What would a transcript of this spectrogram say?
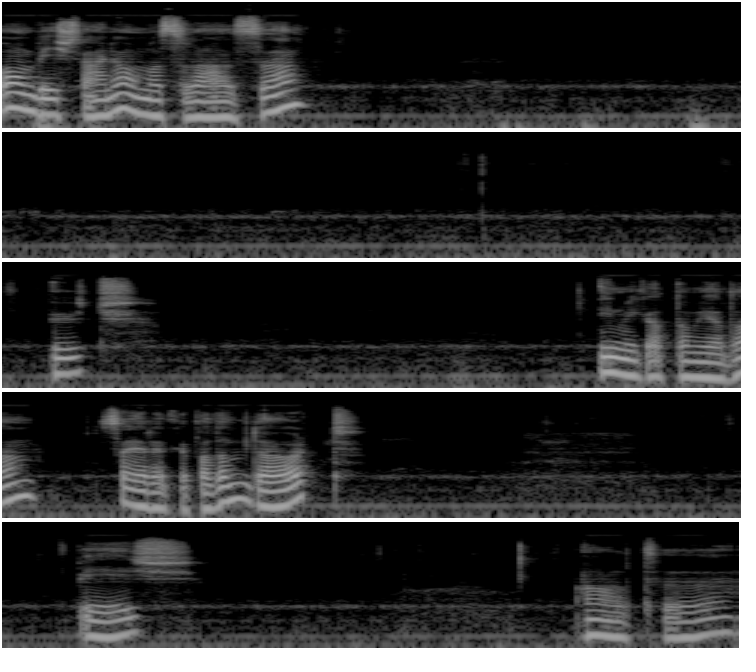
15 tane olması lazım. Üç ilmek atlamayalım sayarak yapalım. 4 5 6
